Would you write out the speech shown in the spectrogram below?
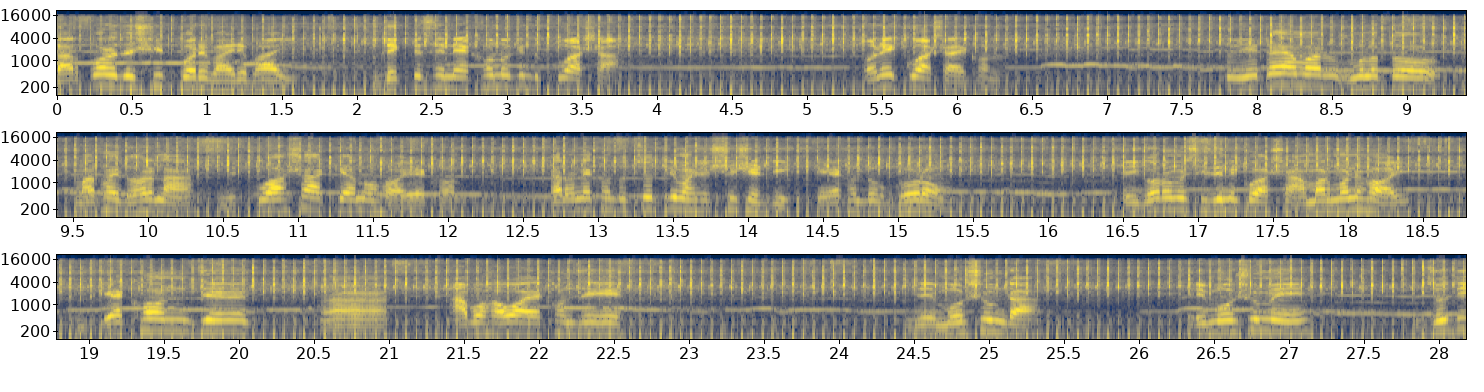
তারপরে যে শীত পড়ে ভাইরে ভাই, দেখতেছেন এখনও কিন্তু কুয়াশা। অনেক কুয়াশা এখন। তো এটাই আমার মূলত মাথায় ধরে না যে কুয়াশা কেন হয় এখন? কারণ এখন তো চৈত্রি মাসের শেষের দিক, এখন তো গরম। এই গরমের সিজনে কুয়াশা। আমার মনে হয় এখন যে আবহাওয়া, এখন যে যে মৌসুমটা, এই মৌসুমে যদি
